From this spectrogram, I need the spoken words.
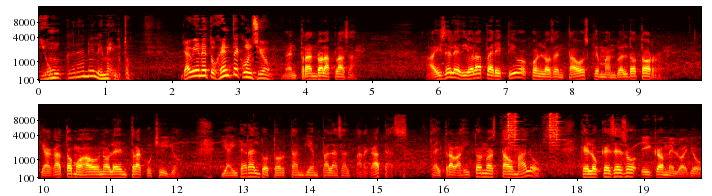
y un gran elemento. Ya viene tu gente, Cuncio. Entrando a la plaza. Ahí se le dio el aperitivo con los centavos que mandó el doctor, que a gato mojado no le entra cuchillo. Y ahí dará el doctor también para las alpargatas, que el trabajito no ha estado malo, que lo que es eso, dígamelo a yo,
